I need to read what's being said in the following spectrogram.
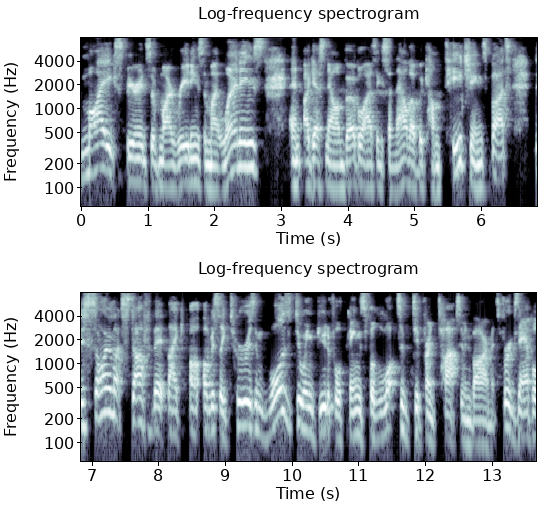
my experience of my readings and my learnings. And I guess now I'm verbalizing, so now they'll become teachings. But there's so much stuff that, like, obviously, tourism was doing beautiful things for lots of different types of environments. For example,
